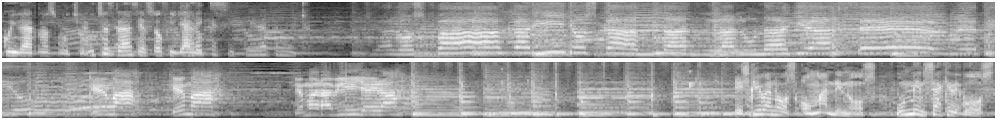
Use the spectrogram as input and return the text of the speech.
cuidarnos mucho. Muchas gracias, Sofía y Alex. que sí, cuídate mucho. Ya los pajarillos cantan, la luna ya se metió. ¿Qué más? ¿Qué más? ¡Qué maravilla irá! Escríbanos o mándenos un mensaje de voz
